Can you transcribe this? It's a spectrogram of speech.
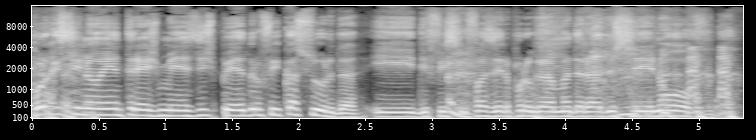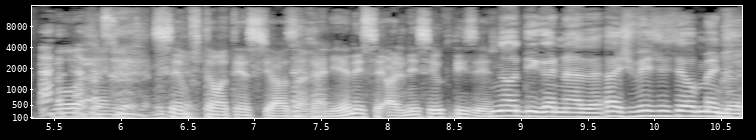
Porque senão em três meses Pedro fica surda e difícil fazer programa de rádio se não ouve. Boa, Rani. Sempre tão atenciosa, Rania. Nem sei, olha, nem sei o que dizer. Não diga nada, às vezes é o melhor.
